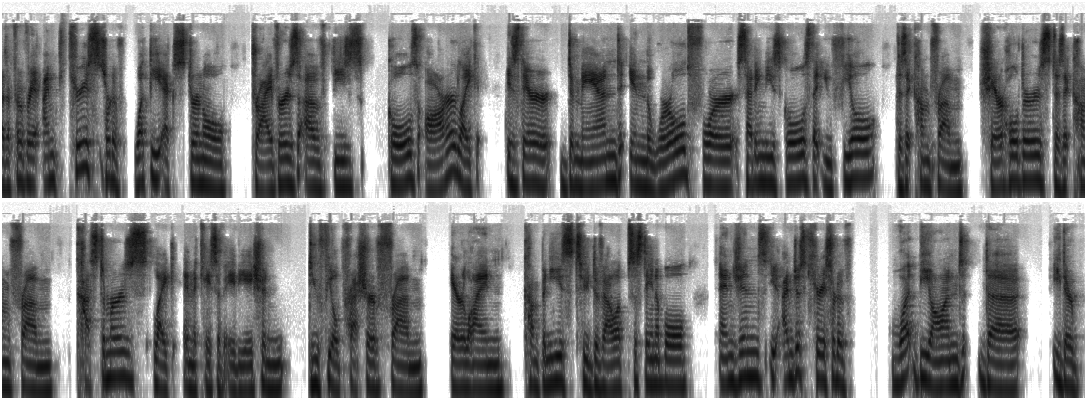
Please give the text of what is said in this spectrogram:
as appropriate. I'm curious, sort of, what the external drivers of these goals are? Like, is there demand in the world for setting these goals that you feel? Does it come from shareholders? Does it come from customers, like in the case of aviation, do you feel pressure from airline companies to develop sustainable engines? I'm just curious, sort of what beyond the either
